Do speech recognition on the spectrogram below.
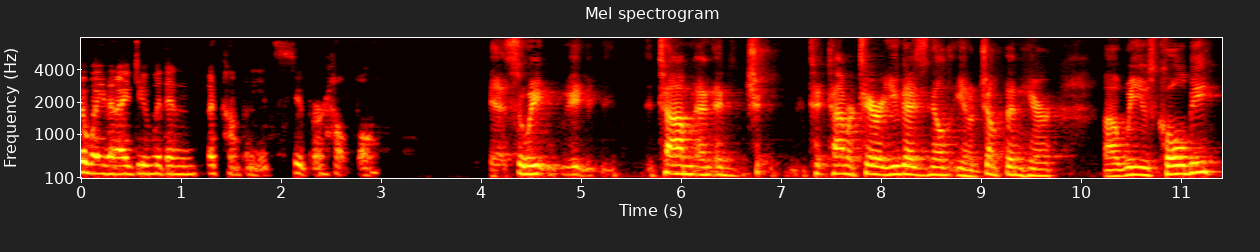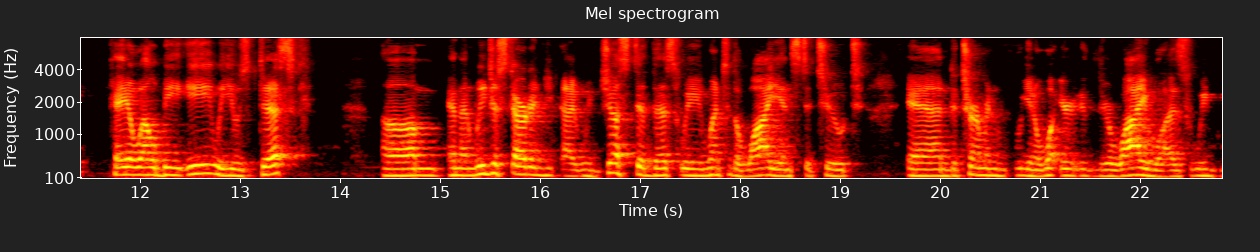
the way that I do within the company. It's super helpful. Yeah. So we, we Tom and, and Tom or Terry, you guys know, you know, jump in here. Uh, we use Kolbe, K O L B E. We use DISC. Um, and then we just started, I, we just did this. We went to the WHY Institute and determined, you know, what your, your why was. We,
